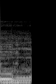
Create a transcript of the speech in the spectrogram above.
Mm-hmm.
